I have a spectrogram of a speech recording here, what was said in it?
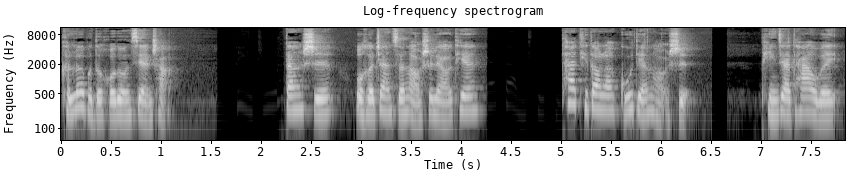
Club 的活动现场。当时我和战损老师聊天，他提到了古典老师，评价他为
